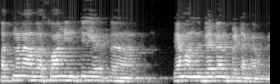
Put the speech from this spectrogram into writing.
பத்மநாப சுவாமின்ட்டு ஏமாந்து பேபேன்னு போயிட்டாங்க அவங்க.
